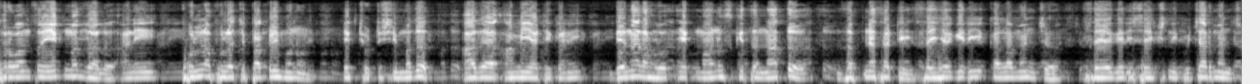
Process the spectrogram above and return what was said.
सर्वांचं एकमत झालं आणि फुलना फुलाची पाकळी म्हणून एक छोटीशी मदत आज आम्ही या ठिकाणी देणार आहोत. एक माणुसकीचं नातं जपण्यासाठी सह्यगिरी कला मंच सह्यगिरी शैक्षणिक विचार मंच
